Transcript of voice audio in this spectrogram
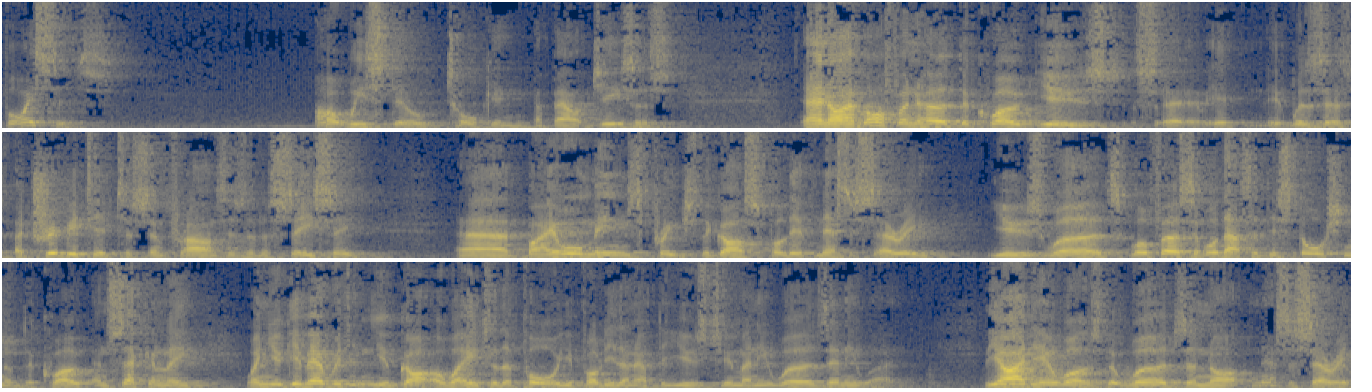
voices? Are we still talking about Jesus? And I've often heard the quote used, uh, it, it, was attributed to St. Francis of Assisi uh, by all means, preach the gospel if necessary, use words. Well, first of all, that's a distortion of the quote. And secondly, when you give everything you've got away to the poor, you probably don't have to use too many words anyway. The idea was that words are not necessary.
